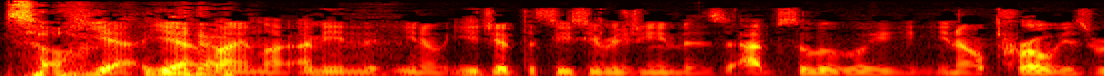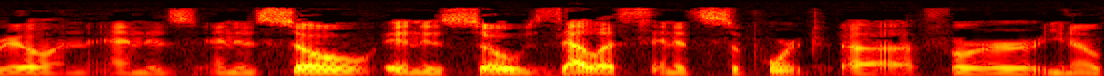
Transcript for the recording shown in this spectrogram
So Yeah, yeah, you know. by and large. I mean, you know, Egypt, the Sisi regime is absolutely, you know, pro-Israel and, and is, and is so, and is so zealous in its support, uh, for, you know,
